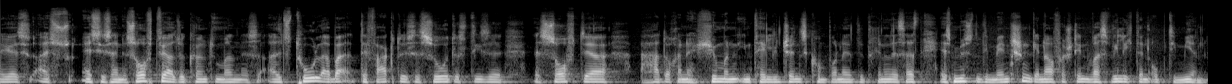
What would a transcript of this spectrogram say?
Naja, es, es, ist eine Software, also könnte man es als Tool, aber de facto ist es so, dass diese Software hat auch eine Human Intelligence Komponente drin. Das heißt, es müssen die Menschen genau verstehen, was will ich denn optimieren.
